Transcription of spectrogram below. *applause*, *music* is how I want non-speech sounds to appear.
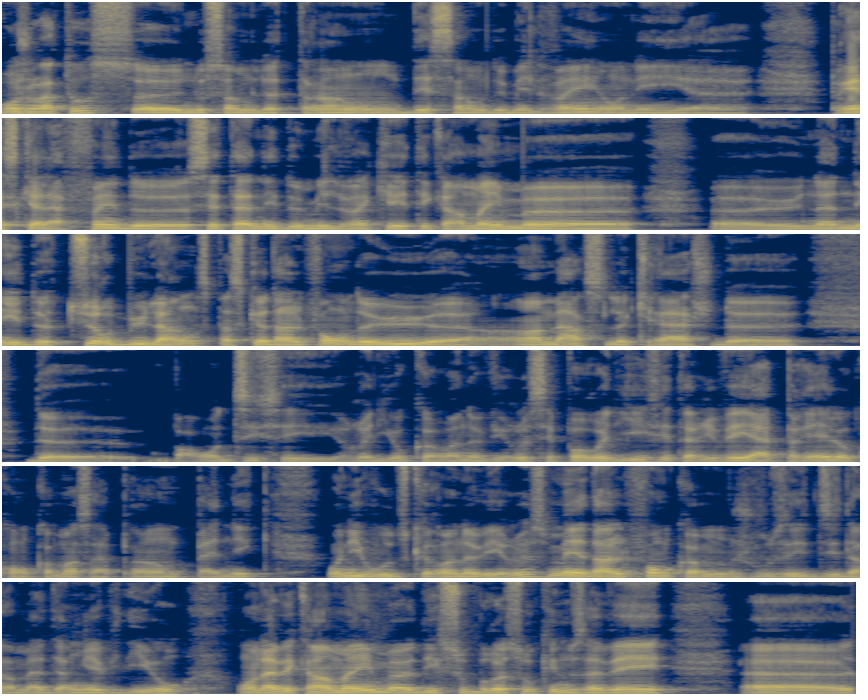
Bonjour à tous, euh, nous sommes le 30 décembre 2020, on est euh, presque à la fin de cette année 2020 qui a été quand même euh, une année de turbulence parce que dans le fond on a eu en mars le crash de, de bon on dit c'est relié au coronavirus, c'est pas relié, c'est arrivé après qu'on commence à prendre panique au niveau du coronavirus, mais dans le fond comme je vous ai dit dans ma dernière vidéo, on avait quand même des soubresauts qui nous avaient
